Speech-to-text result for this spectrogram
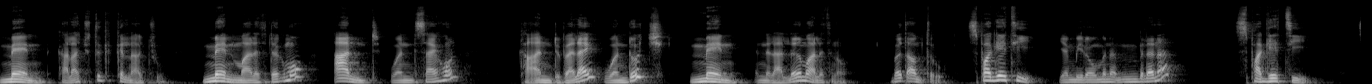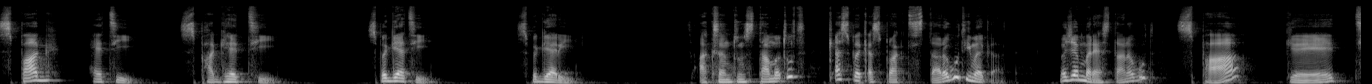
men ካላችሁ ትክክል ናችሁ። men ማለት ደግሞ አንድ ወንድ ሳይሆን ከአንድ በላይ ወንዶች men እንላለን ማለት ነው። በጣም ጥሩ። spaghetti የሚለው ምን ብለናል? spaghetti፣ spag hetti፣ spaghetti፣ spaghetti፣ spaghetti። accent ኡን ስታመጡት ቀስ በቀስ practice ስታደረጉት ይመጣል። መጀመሪያ ስታነቡት spaghetti፣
